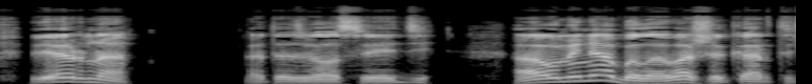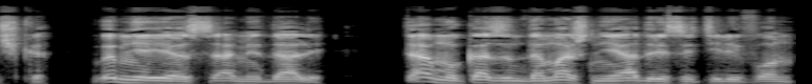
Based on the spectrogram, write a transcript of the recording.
— Верно, — отозвался Эдди. — А у меня была ваша карточка. Вы мне ее сами дали. Там указан домашний адрес и телефон.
